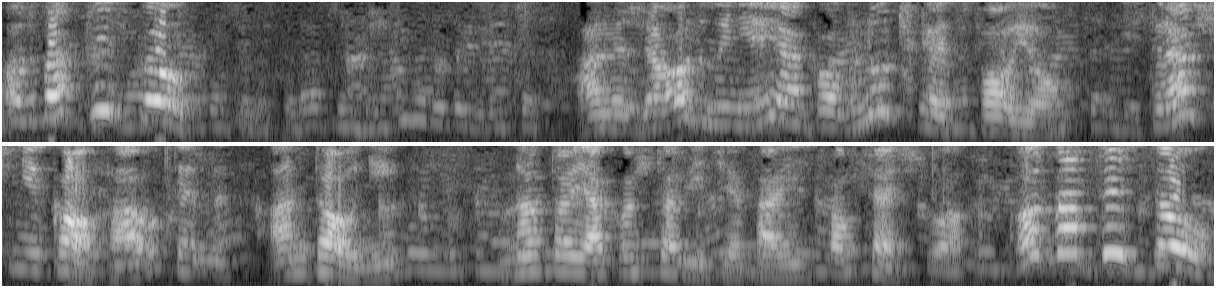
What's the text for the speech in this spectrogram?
Od baptystów! Ale że on mnie jako wnuczkę swoją strasznie kochał, ten Antoni, no to jakoś to wiecie Państwo przeszło. Od baptystów!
